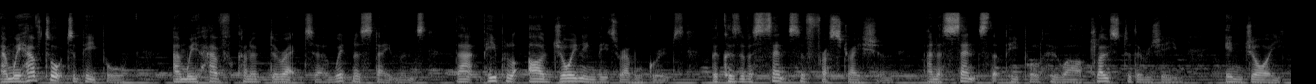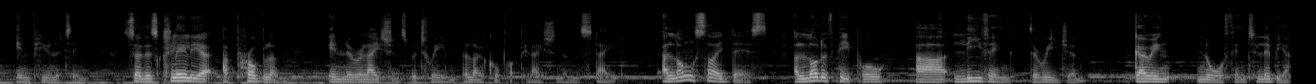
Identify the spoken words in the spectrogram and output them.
And we have talked to people and we have kind of direct uh, witness statements that people are joining these rebel groups because of a sense of frustration and a sense that people who are close to the regime enjoy impunity. So there's clearly a, a problem in the relations between the local population and the state. Alongside this, a lot of people are leaving the region, going north into Libya.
